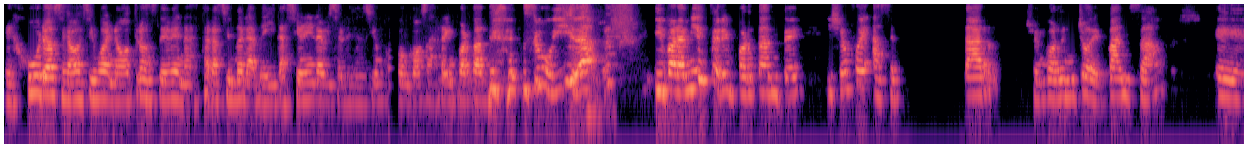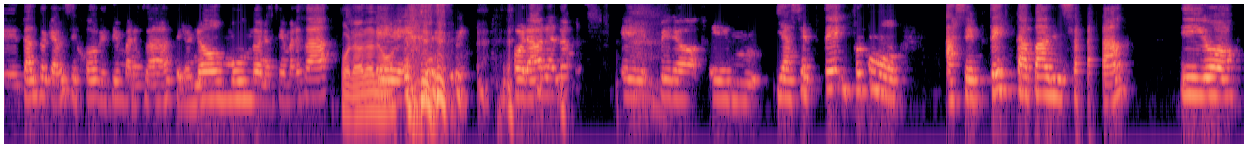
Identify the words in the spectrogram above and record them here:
les juro, o sea, así, bueno, otros deben estar haciendo la meditación y la visualización con cosas re importantes en su vida, y para mí esto era importante, y yo fue aceptar, yo engordé mucho de panza, eh, tanto que a veces juego que estoy embarazada, pero no, mundo, no estoy embarazada. Por ahora no. Eh, por ahora no. Eh, pero, em, y acepté, y fue como, acepté esta panza, y digo,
